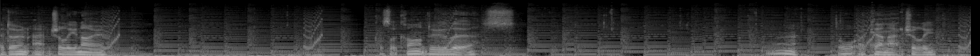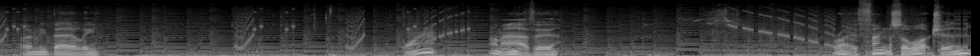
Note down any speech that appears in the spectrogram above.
I don't actually know. Because I can't do this. Ah, I can actually. Only barely. I'm out of here. Right, thanks for watching.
